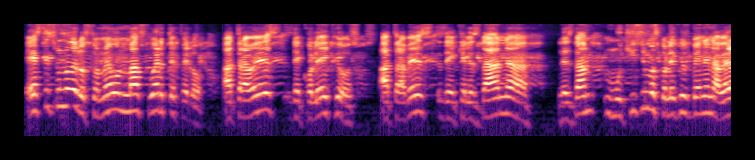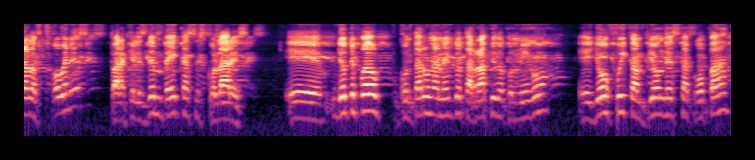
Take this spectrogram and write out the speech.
Este es uno de los torneos más fuertes, Felo, a través de colegios, a través de que les dan, ah, les dan, muchísimos colegios vienen a ver a los jóvenes para que les den becas escolares eh, yo te puedo contar una anécdota rápido conmigo. Eh, yo fui campeón de esta copa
